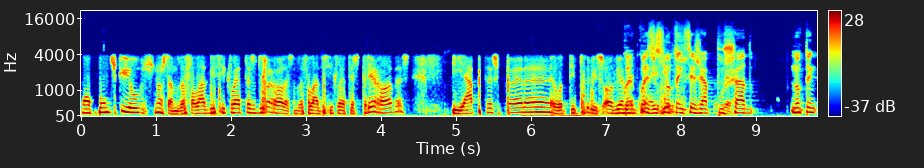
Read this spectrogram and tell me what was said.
400 quilos. Não estamos a falar de bicicletas de duas rodas, estamos a falar de bicicletas de três rodas e aptas para outro tipo de serviço. Obviamente, mas isso não tem que ser já puxado. Não tem.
